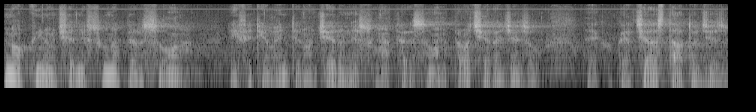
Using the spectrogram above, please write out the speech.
No, qui non c'è nessuna persona. E effettivamente non c'era nessuna persona, però c'era Gesù. Ecco, c'era stato Gesù.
